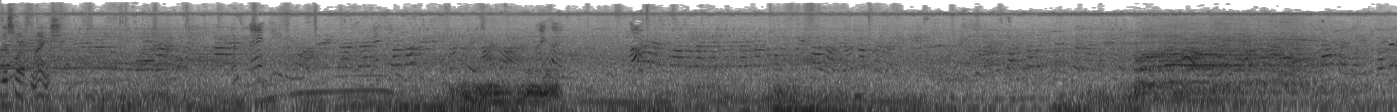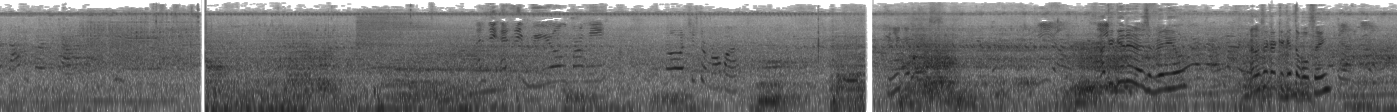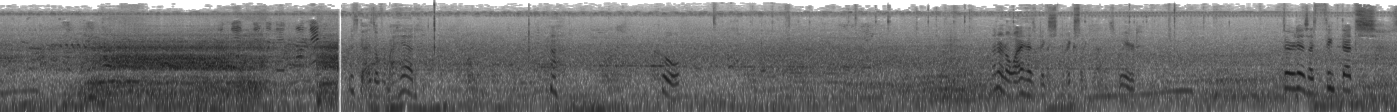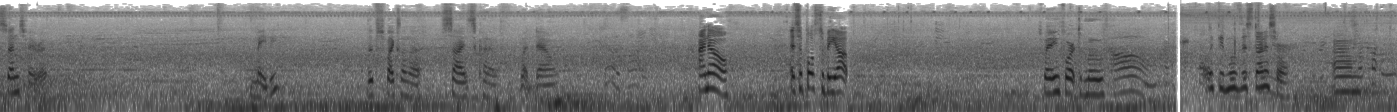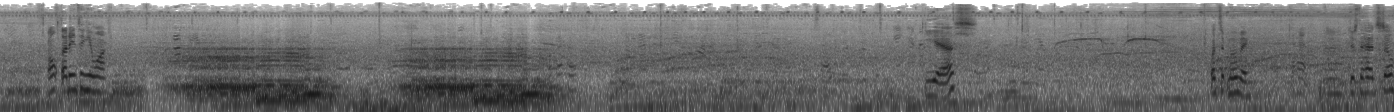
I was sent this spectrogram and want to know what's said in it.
This one's nice. Is it, is it real, mommy? No, it's just a robot. Can you get this? I could get it as a video. I don't think I could get the whole thing. This guy's over my head. Huh. Cool. I don't know why it has big spikes like that. It's weird. There it is. I think that's Sven's favorite. Maybe. The spikes on the sides kind of went down. I know. It's supposed to be up. Just waiting for it to move. Oh, Oh, we could move this dinosaur. Um. Oh, that anything you want. Yes. What's it moving? the head. Just the head still?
